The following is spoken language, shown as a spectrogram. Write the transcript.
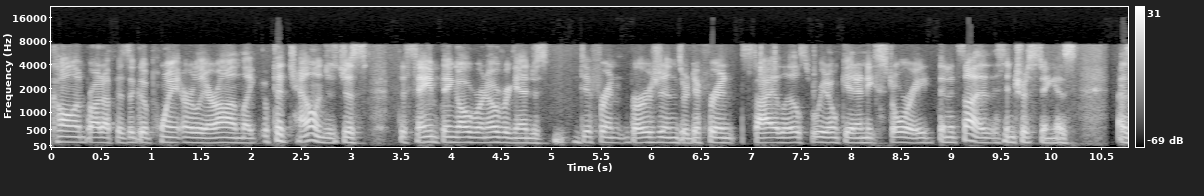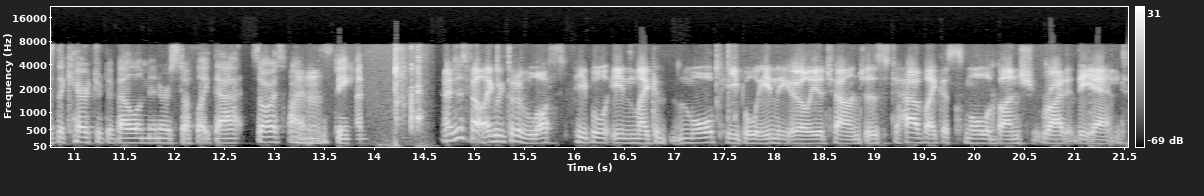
Colin brought up as a good point earlier on. Like if the challenge is just the same thing over and over again, just different versions or different styles where we don't get any story, then it's not as interesting as as the character development or stuff like that. So I was fine mm-hmm. with this being on. I just felt like we could have lost people in like more people in the earlier challenges to have like a smaller bunch right at the end.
